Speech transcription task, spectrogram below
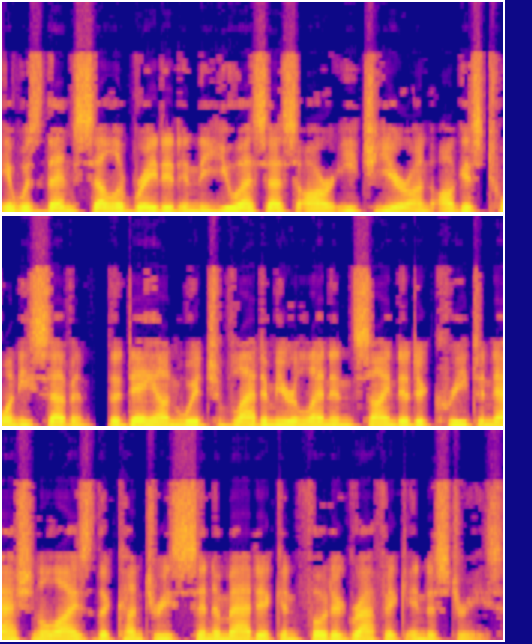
It was then celebrated in the USSR each year on August 27, the day on which Vladimir Lenin signed a decree to nationalize the country's cinematic and photographic industries.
